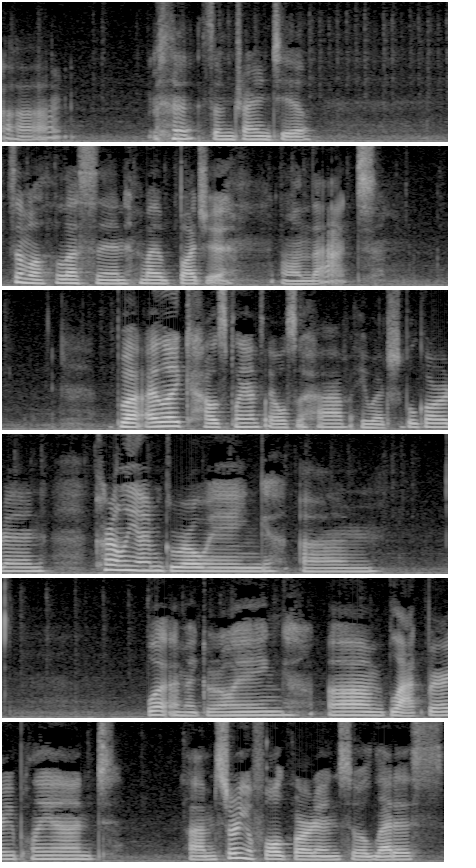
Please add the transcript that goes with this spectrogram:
uh, so I'm trying to somewhat lessen my budget on that. But I like houseplants. I also have a vegetable garden. Currently, I'm growing. Um, what am I growing? Um, blackberry plant. I'm starting a fall garden, so lettuce,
